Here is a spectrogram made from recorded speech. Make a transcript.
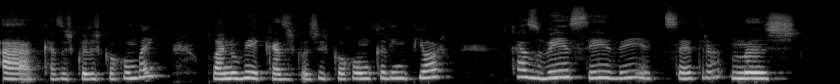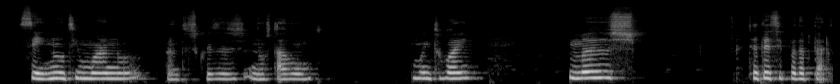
A, caso as coisas corram bem, plano B, caso as coisas corram um bocadinho pior, caso B, C, D, etc. Mas sim, no último ano pronto, as coisas não estavam muito bem, mas tentei sempre adaptar.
